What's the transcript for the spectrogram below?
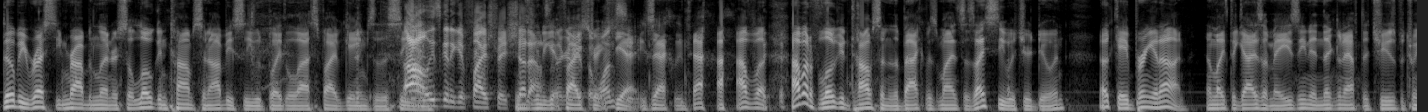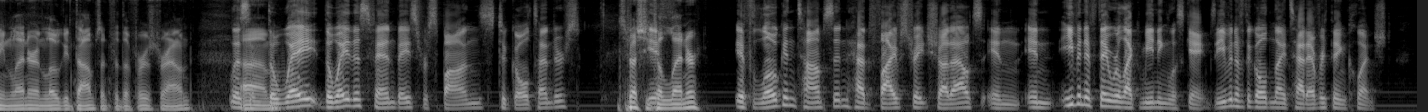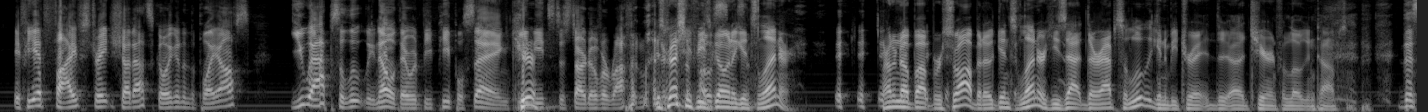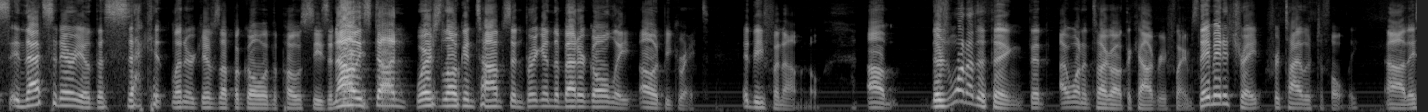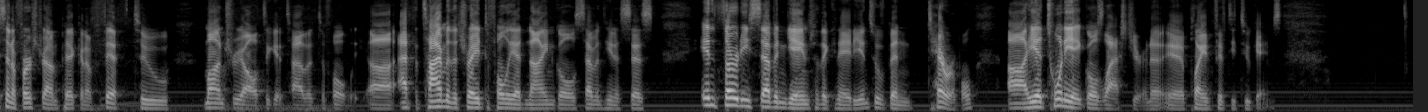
they'll be resting Robin Lehner, so Logan Thompson obviously would play the last five games of the season. Oh, he's going to get five straight shutouts. He's going to get five straight. Yeah, seed. exactly. how about how about if Logan Thompson in the back of his mind says, "I see what you're doing. Okay, bring it on." And like the guy's amazing, and they're going to have to choose between Lehner and Logan Thompson for the first round, Listen, Um, the way the way this fan base responds to goaltenders, especially to If- Lehner. if Logan Thompson had five straight shutouts in in even if they were like meaningless games, even if the Golden Knights had everything clinched, if he had five straight shutouts going into the playoffs, you absolutely know there would be people saying Sure. he needs to start over Robin Lehner. Especially if he's going against Lehner. I don't know about Brossoit, but against Lehner, he's at. They're absolutely going to be tra- uh, cheering for Logan Thompson. this in that scenario, the second Lehner gives up a goal in the postseason, oh, he's done. Where's Logan Thompson? Bring in the better goalie. Oh, it'd be great. It'd be phenomenal. Um, there's one other thing that I want to talk about the Calgary Flames. They made a trade for Tyler Toffoli. Uh, they sent a first round pick and a fifth to Montreal to get Tyler Toffoli. Uh, at the time of the trade, Toffoli had nine goals, 17 assists in 37 games for the Canadiens, who have been terrible. Uh, he had 28 goals last year in a, uh, playing 52 games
